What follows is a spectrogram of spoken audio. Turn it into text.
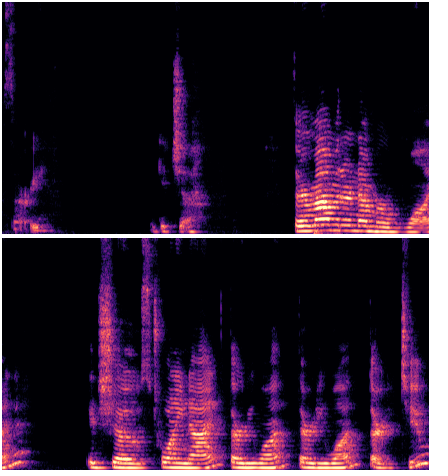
sorry, I'll get you. Thermometer number one, it shows 29, 31, 31, 32.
